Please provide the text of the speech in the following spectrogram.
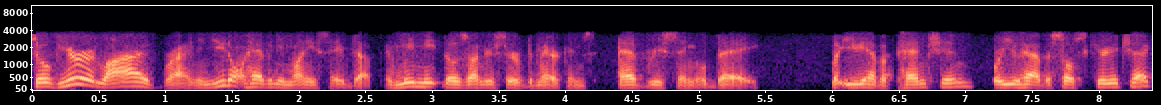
So if you're alive, Bryan, and you don't have any money saved up, and we meet those underserved Americans every single day, but you have a pension or you have a Social Security check,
